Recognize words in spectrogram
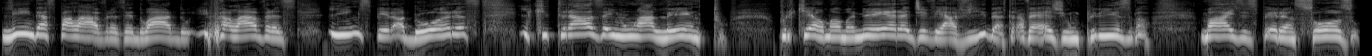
Lindas palavras, Eduardo, e palavras inspiradoras e que trazem um alento, porque é uma maneira de ver a vida através de um prisma mais esperançoso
